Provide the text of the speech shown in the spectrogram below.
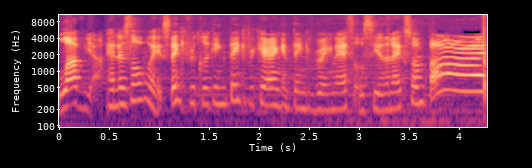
Love ya. And as always, thank you for clicking, thank you for caring, and thank you for being nice. I'll see you in the next one. Bye!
